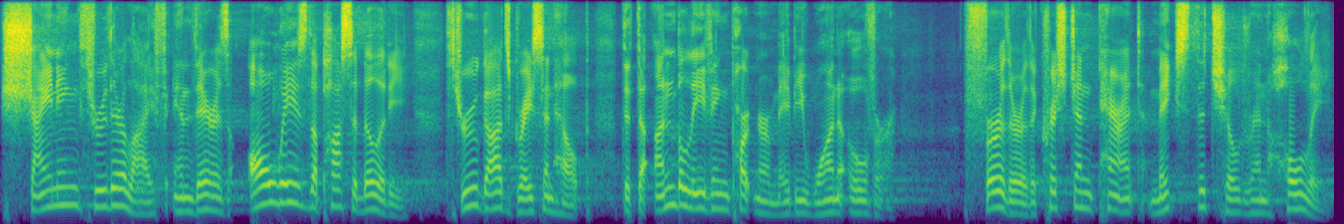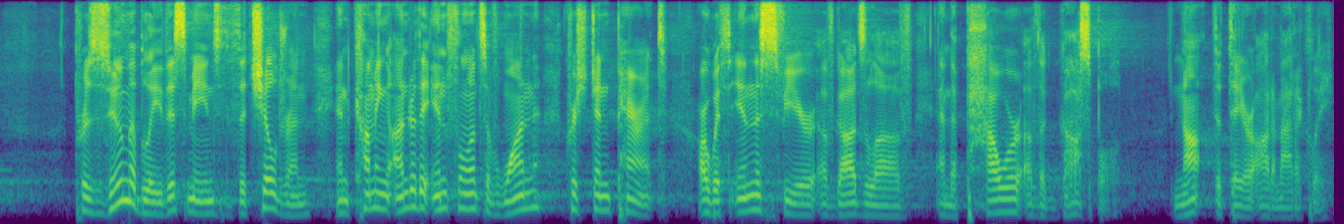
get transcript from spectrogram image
shining through their life, and there is always the possibility, through God's grace and help, that the unbelieving partner may be won over. Further, the Christian parent makes the children holy. Presumably, this means that the children, in coming under the influence of one Christian parent, are within the sphere of God's love and the power of the gospel, not that they are automatically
